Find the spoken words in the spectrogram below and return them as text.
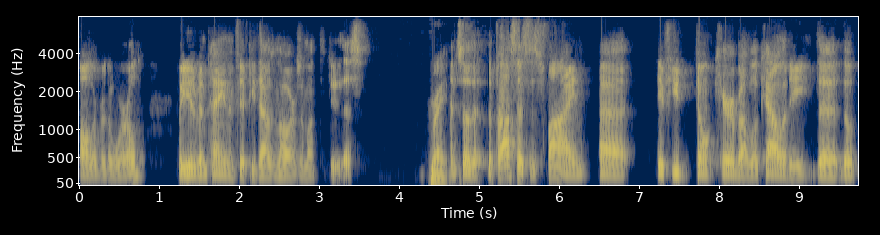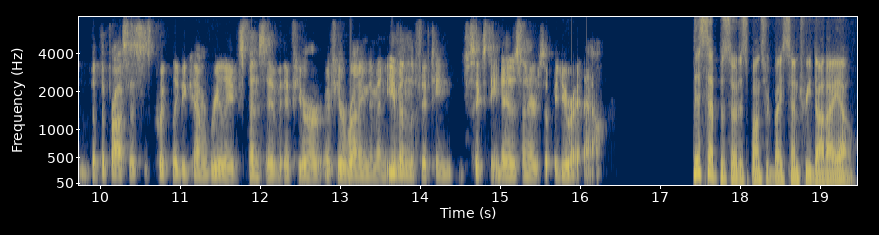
all over the world, but you'd have been paying them fifty thousand dollars a month to do this. Right. And so the, the process is fine uh, if you don't care about locality. The, the but the process has quickly become really expensive if you're if you're running them in even the 15, 16 data centers that we do right now. This episode is sponsored by Sentry.io.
